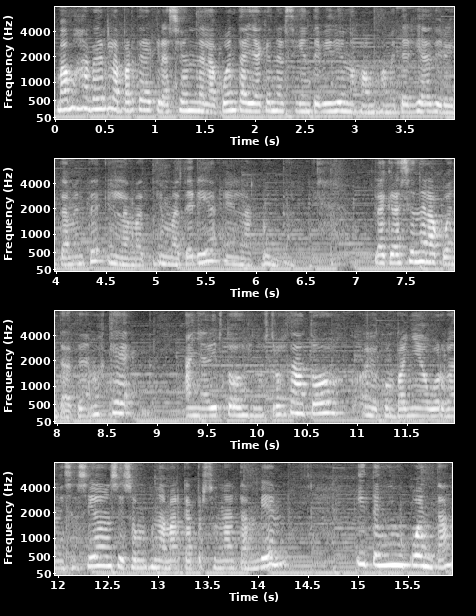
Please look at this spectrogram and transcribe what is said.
Vamos a ver la parte de creación de la cuenta, ya que en el siguiente vídeo nos vamos a meter ya directamente en, la, en materia en la cuenta. La creación de la cuenta, tenemos que añadir todos nuestros datos, eh, compañía u organización, si somos una marca personal también. Y ten en cuenta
